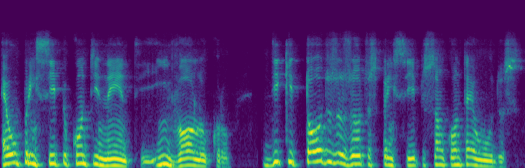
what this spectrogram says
É o princípio continente, invólucro, de que todos os outros princípios são conteúdos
